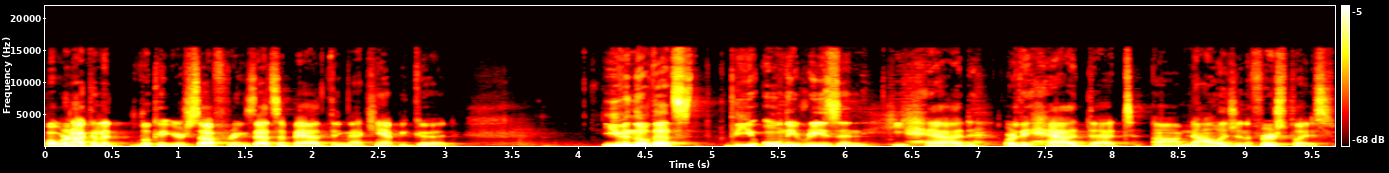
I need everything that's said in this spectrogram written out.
but we're not going to look at your sufferings. That's a bad thing. That can't be good. Even though that's the only reason he had or they had that um, knowledge in the first place.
